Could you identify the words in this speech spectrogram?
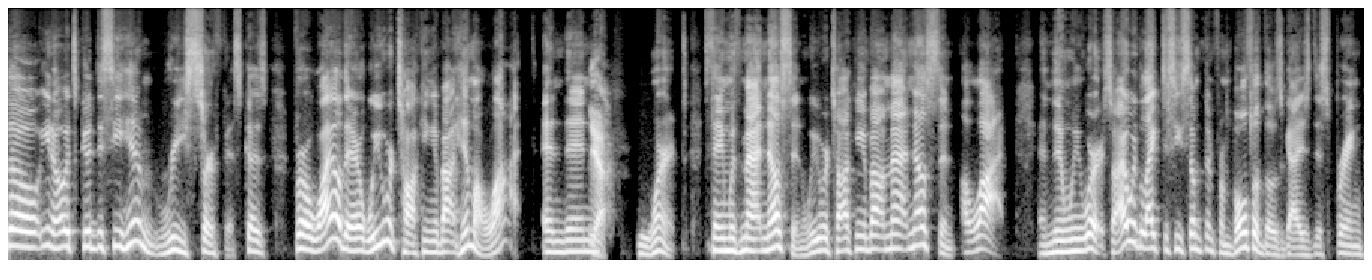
So, you know, it's good to see him resurface because for a while there, we were talking about him a lot. And then Yeah. we weren't. Same with Matt Nelson. We were talking about Matt Nelson a lot. And then we were. So I would like to see something from both of those guys this spring,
